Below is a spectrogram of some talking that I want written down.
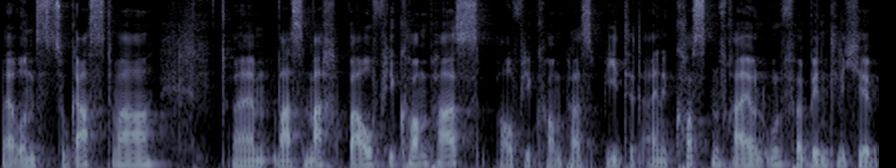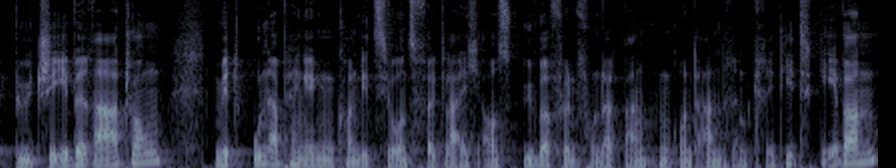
bei uns zu Gast war. Ähm, was macht Baufi Kompass? Baufi Kompass bietet eine kostenfreie und unverbindliche Budgetberatung mit unabhängigem Konditionsvergleich aus über 500 Banken und anderen Kreditgebern.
